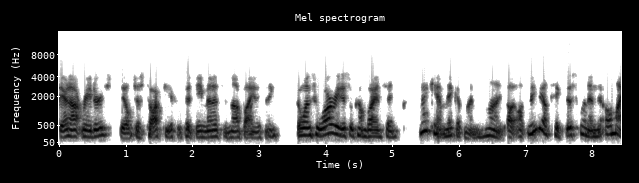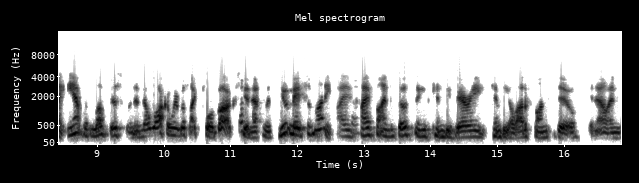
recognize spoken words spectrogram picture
they're not readers; they'll just talk to you for 15 minutes and not buy anything. The ones who are readers will come by and say, I can't make up my mind. Maybe I'll take this one, and oh, my aunt would love this one, and they'll walk away with like four bucks. You know, you made some money. I I find that those things can be very can be a lot of fun to do. You know, and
